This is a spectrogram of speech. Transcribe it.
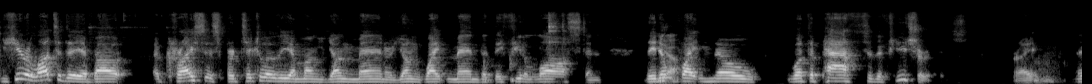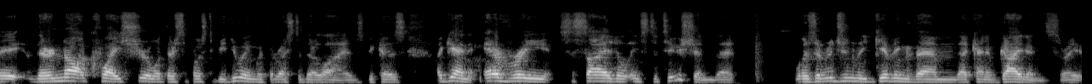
you hear a lot today about a crisis particularly among young men or young white men that they feel lost and they don't yeah. quite know what the path to the future is right mm-hmm. they they're not quite sure what they're supposed to be doing with the rest of their lives because again every societal institution that was originally giving them that kind of guidance right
